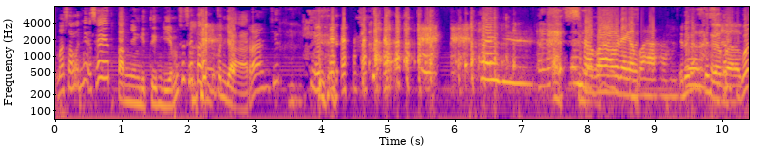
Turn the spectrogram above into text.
masalahnya setan yang gituin dia masa setan di penjara anjir Nggak paham udah nggak paham. itu kan Nggak kan apa-apa. gua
